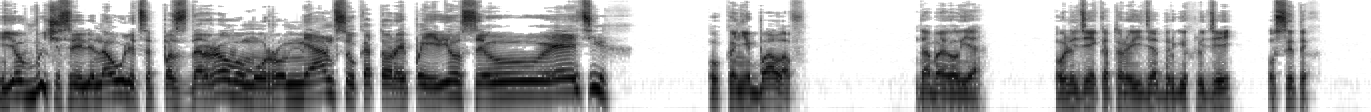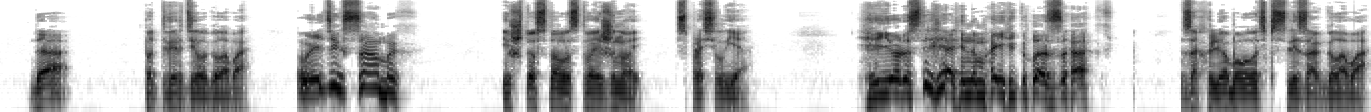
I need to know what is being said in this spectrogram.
Ее вычислили на улице по здоровому румянцу, который появился у этих... У каннибалов, добавил я. У людей, которые едят других людей? У сытых? Да, подтвердила голова. У этих самых. И что стало с твоей женой? Спросил я. Ее расстреляли на моих глазах. Захлебывалась в слезах голова.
